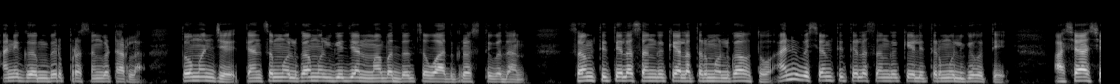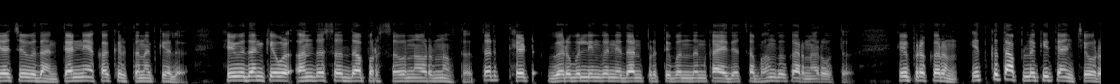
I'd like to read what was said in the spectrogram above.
आणि गंभीर प्रसंग ठरला. तो म्हणजे त्यांचं मुलगा मुलगी जन्माबद्दलचं वादग्रस्त विधान. समतिथीला संघ केला तर मुलगा होतो आणि विषमतिथीला संघ केली तर मुलगी होते. अशा आशयाचे विधान त्यांनी एका कीर्तनात केलं. हे विधान केवळ अंधश्रद्धा प्रसवणार नव्हतं तर थेट गर्भलिंग निदान प्रतिबंधन कायद्याचा भंग करणार होतं. हे प्रकरण इतकं तापलं की त्यांच्यावर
